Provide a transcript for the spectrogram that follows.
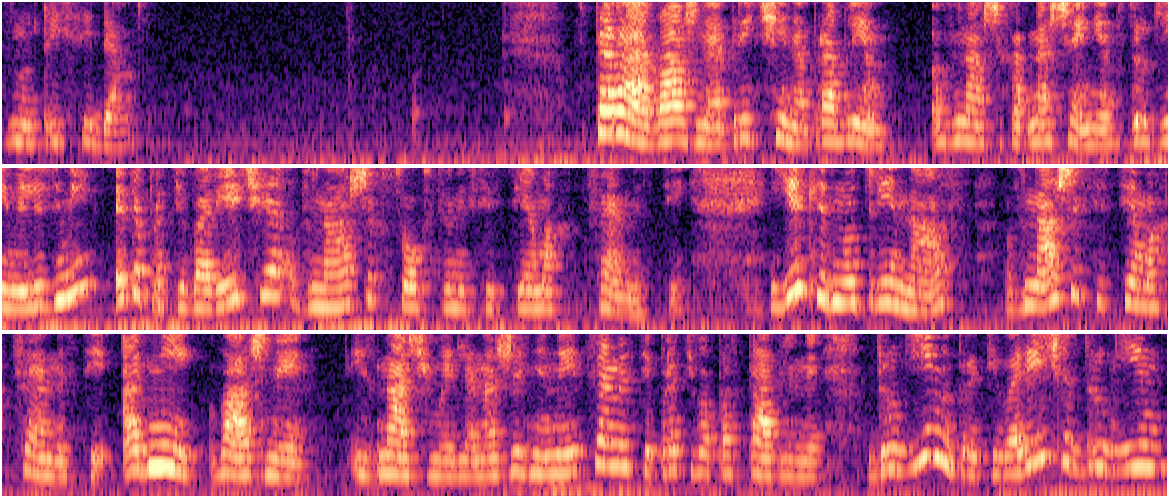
внутри себя. Вторая важная причина проблем в наших отношениях с другими людьми – это противоречие в наших собственных системах ценностей. Если внутри нас, в наших системах ценностей, одни важные и значимые для нас жизненные ценности противопоставлены другим и противоречат другим,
